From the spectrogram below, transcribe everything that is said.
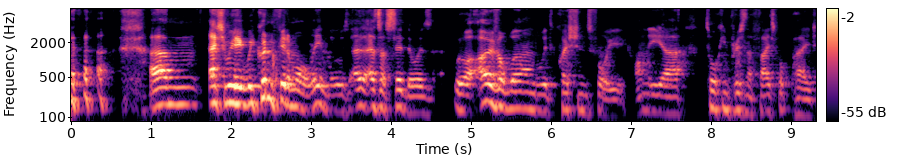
um, actually, we, we couldn't fit them all in. There was, as I said, there was we were overwhelmed with questions for you on the uh, Talking Prisoner Facebook page.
